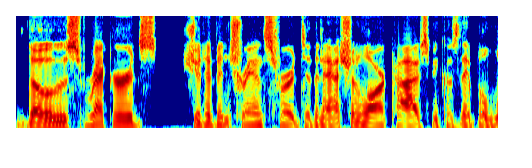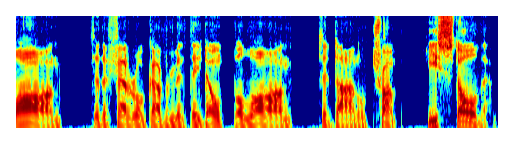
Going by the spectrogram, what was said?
Those records should have been transferred to the National Archives because they belong to the federal government. They don't belong to Donald Trump. He stole them.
